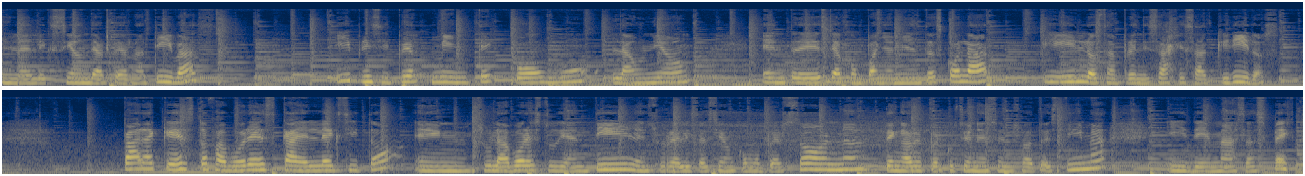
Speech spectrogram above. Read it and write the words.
en la elección de alternativas principalmente como la unión entre este acompañamiento escolar y los aprendizajes adquiridos para que esto favorezca el éxito en su labor estudiantil, en su realización como persona, tenga repercusiones en su autoestima y demás aspectos.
